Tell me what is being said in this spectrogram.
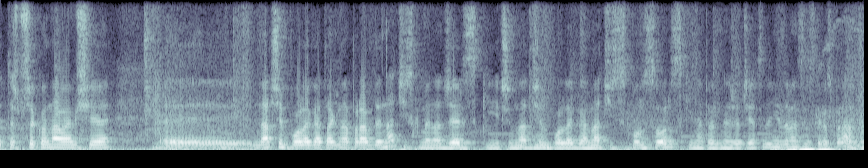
e, też przekonałem się, e, na czym polega tak naprawdę nacisk menadżerski, czy na czym polega nacisk sponsorski na pewne rzeczy. Ja wtedy nie zdawałem sobie z tego sprawy.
